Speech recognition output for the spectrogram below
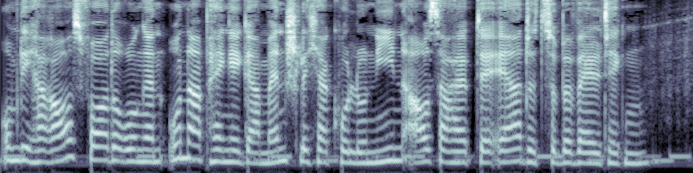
um die Herausforderungen unabhängiger menschlicher Kolonien außerhalb der Erde zu bewältigen.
